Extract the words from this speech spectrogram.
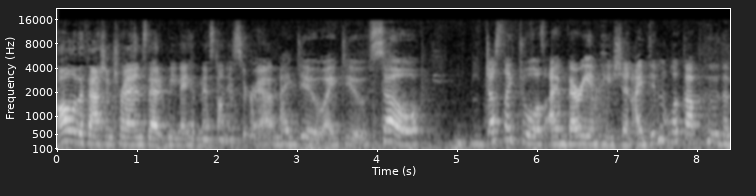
all of the fashion trends that we may have missed on Instagram. I do, I do. So, just like Jules, I'm very impatient. I didn't look up who the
